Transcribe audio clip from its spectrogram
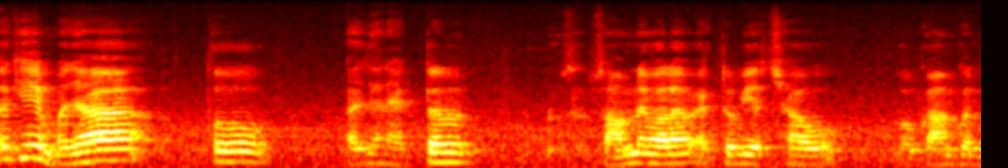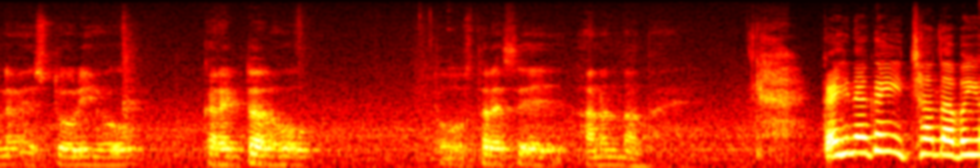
देखिए मज़ा तो एज एन एक्टर सामने वाला एक्टर भी अच्छा हो और काम करने में स्टोरी हो करेक्टर हो तो उस तरह से आनंद आता है। कहीं ना कहीं इच्छा दबाई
